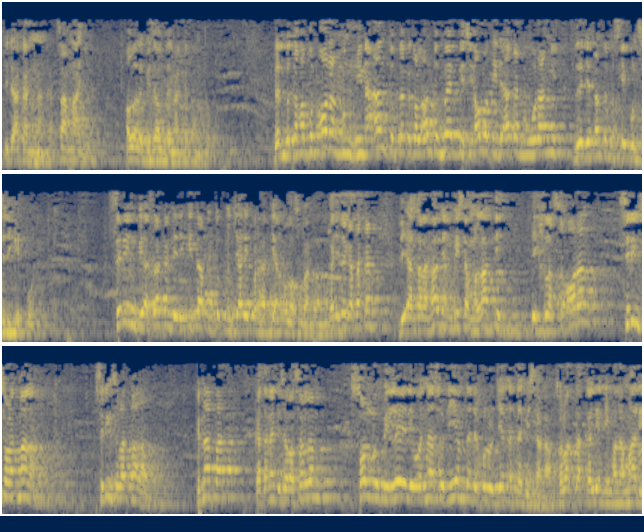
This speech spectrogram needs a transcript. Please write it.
Tidak akan mengangkat, sama aja. Allah lebih tahu tentang angkat antum. Dan betapapun orang menghina antum, tapi kalau antum baik di sisi Allah tidak akan mengurangi derajat antum meskipun sedikit pun. Sering biasakan diri kita untuk mencari perhatian Allah Subhanahu wa. Makanya saya katakan di antara hal yang bisa melatih ikhlas seorang sering salat malam. Sering salat malam. Kenapa? Kata Nabi SAW, Sallu bil-laili wa nasu niyam tadkhulul jannata bisalam. Salatlah kalian di malam hari.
